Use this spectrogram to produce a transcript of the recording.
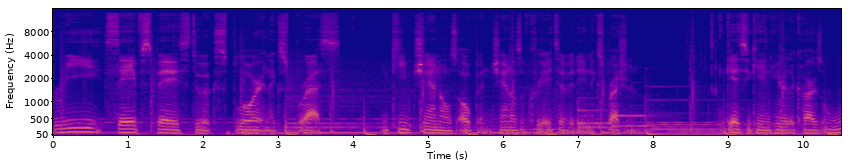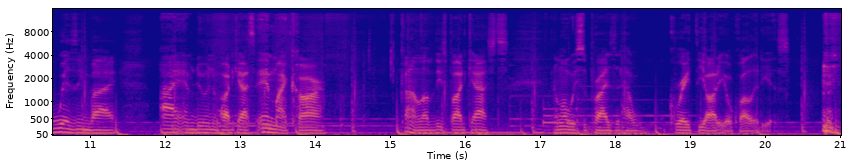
free, safe space to explore and express and keep channels open, channels of creativity and expression. In case you can't hear the cars whizzing by, I am doing a podcast in my car. Kind of love these podcasts. I'm always surprised at how great the audio quality is.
